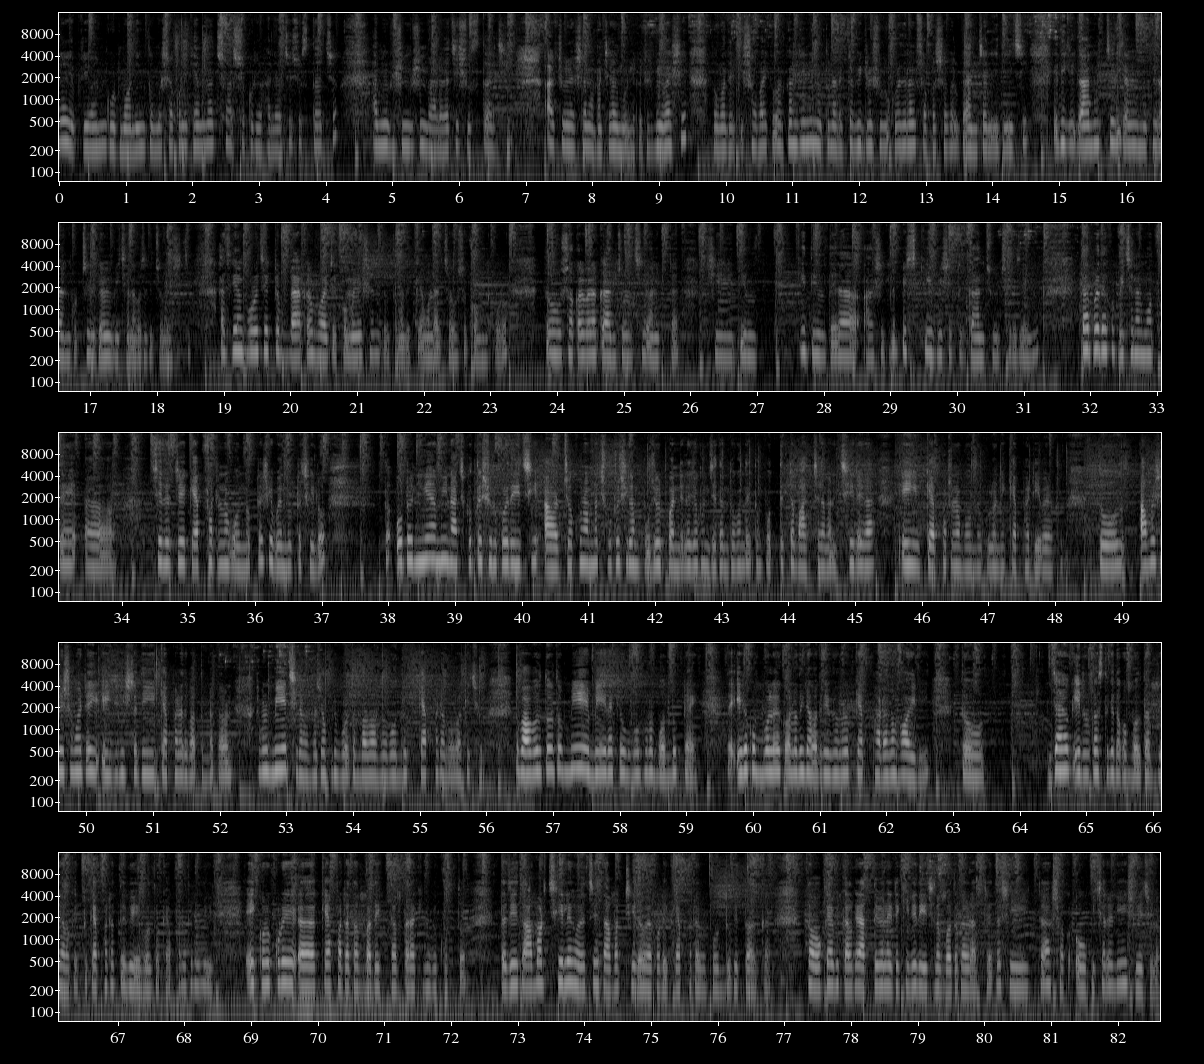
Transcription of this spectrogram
Hello everyone, good morning. তোমরা সকলে কেমন আছো? আশা করি ভালো আছো, সুস্থ আছো। আমি ভীষণ ভীষণ ভালো আছি, সুস্থ আছি। আর চলে আসলাম আমার চ্যানেল মল্লিকাটার বিবাসে তোমাদেরকে সবাইকে ওয়েলকাম জানিয়ে নতুন আরেকটা ভিডিও শুরু করে দিলাম। সকাল সকাল গান চালিয়ে দিয়েছি। এদিকে গান হচ্ছে, এদিকে আমি মুখে গান করছি, এদিকে আমি বিছানা গোছাতে চলে এসেছি। আজকে আমি পড়েছি একটা ব্ল্যাক আর হোয়াইটের কম্বিনেশন তো তোমাদের কেমন লাগছে অবশ্যই কমেন্ট করো। তো সকালবেলা গান চলছে অনেকটা। সেই দিল কি দিল তেরা আসে কিনা, বেশ কি, বেশ একটা গান চলছিল, যাই হোক। তারপরে দেখো বিছানার মধ্যে ছেলের যে ক্যাপ ফাটানো বন্দুকটা, সেই বন্দুকটা ছিল। তো ওটা নিয়ে আমি নাচ করতে শুরু করে দিয়েছি। আর যখন আমরা ছোট ছিলাম, পুজোর প্যান্ডেলে যখন যেতাম, তখন দেখতাম প্রত্যেকটা বাচ্চারা মানে ছেলেরা এই ক্যাপ ফাটানো বন্দুকগুলো নিয়ে ক্যাপ ফাটিয়ে বেড়াতো। তো আমরা সেই সময়টাই এই জিনিসটা দিয়ে ক্যাব ফাটাতে পারতাম না। কারণ আমরা মেয়ে ছিলাম, আমরা যখনই বলতাম, বাবা, আমরা বন্দুক ক্যাব ফাটাবো বা কিছু। তো বাবা তো তো মেয়ে, মেয়েরা কেউ কখনো বন্দুক নেয়? তো এরকম বলে কোনোদিন আমাদের এইভাবে ক্যাব ফাটানো হয়নি। তো যাই হোক এর কাছ থেকে তখন বলতাম যে, আমাকে একটু ক্যাপ ফাটাতে দেবে। এ বলতো, ক্যাপ ফাটাতে দেবে? এই করে করে ক্যাপ ফাটাতাম বা দেখতাম তারা কীভাবে করতো। তা যেহেতু আমার ছেলে হয়েছে, তা আমার ছেলেও এখন এই ক্যাপ ফাটাবে বন্দুকের দরকার। তা ওকে আমি কালকে রাত্রিবেলা এটা কিনে দিয়েছিলাম গতকাল রাত্রে। তা সেইটা ও বিছানা নিয়েই শুয়েছিল।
